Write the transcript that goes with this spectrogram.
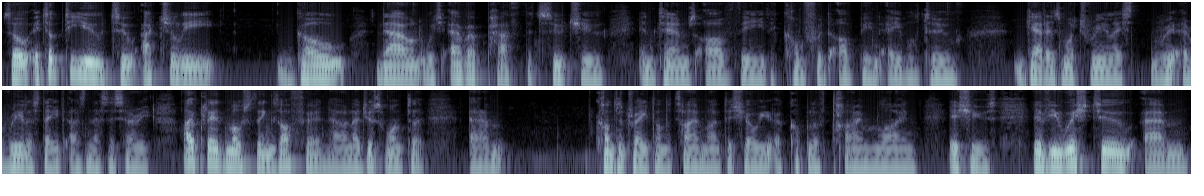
So it's up to you to actually go down whichever path that suits you in terms of the, the comfort of being able to get as much real, real estate as necessary. I've cleared most things off here now and I just want to um, concentrate on the timeline to show you a couple of timeline issues. If you wish to um,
